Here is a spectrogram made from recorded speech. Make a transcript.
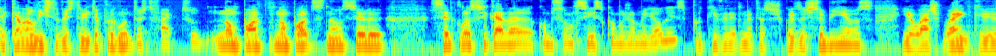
aquela lista das 30 perguntas, de facto, não pode, não pode senão ser ser classificada como São Ciso, como o João Miguel disse, porque evidentemente essas coisas sabiam-se e eu acho bem que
